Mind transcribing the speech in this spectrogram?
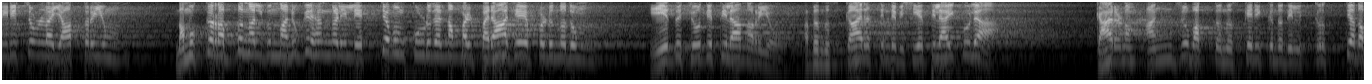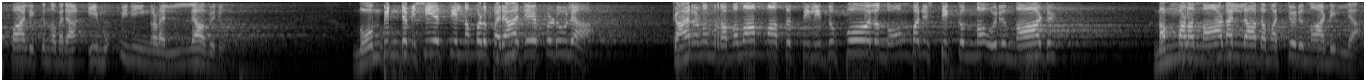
തിരിച്ചുള്ള യാത്രയും നമുക്ക് റബ്ബ് നൽകുന്ന അനുഗ്രഹങ്ങളിൽ ഏറ്റവും കൂടുതൽ നമ്മൾ പരാജയപ്പെടുന്നതും ഏത് ചോദ്യത്തിലാണെന്നറിയോ? അത് നിസ്കാരത്തിന്റെ വിഷയത്തിലായിക്കൂല. കാരണം അഞ്ചു ഭക്ത് നിസ്കരിക്കുന്നതിൽ കൃത്യത പാലിക്കുന്നവരാ ഈ മുഗ്മിനീങ്ങളെല്ലാവരും നോമ്പിന്റെ വിഷയത്തിൽ നമ്മൾ പരാജയപ്പെടൂല. കാരണം റമലാം മാസത്തിൽ ഇതുപോലെ നോമ്പനുഷ്ഠിക്കുന്ന ഒരു നാട് നമ്മളെ നാടല്ലാതെ മറ്റൊരു നാടില്ല.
